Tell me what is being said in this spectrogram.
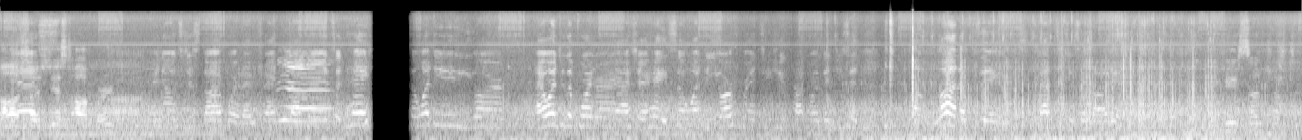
Oh, so it's just awkward. I know it's just awkward. I tried to talk to her and said, "Hey, so what do you, your?" I went to the point where I asked her, "Hey, so what do your friends usually talk about?" And she said, "A lot of things." That's just about it. He's interested.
